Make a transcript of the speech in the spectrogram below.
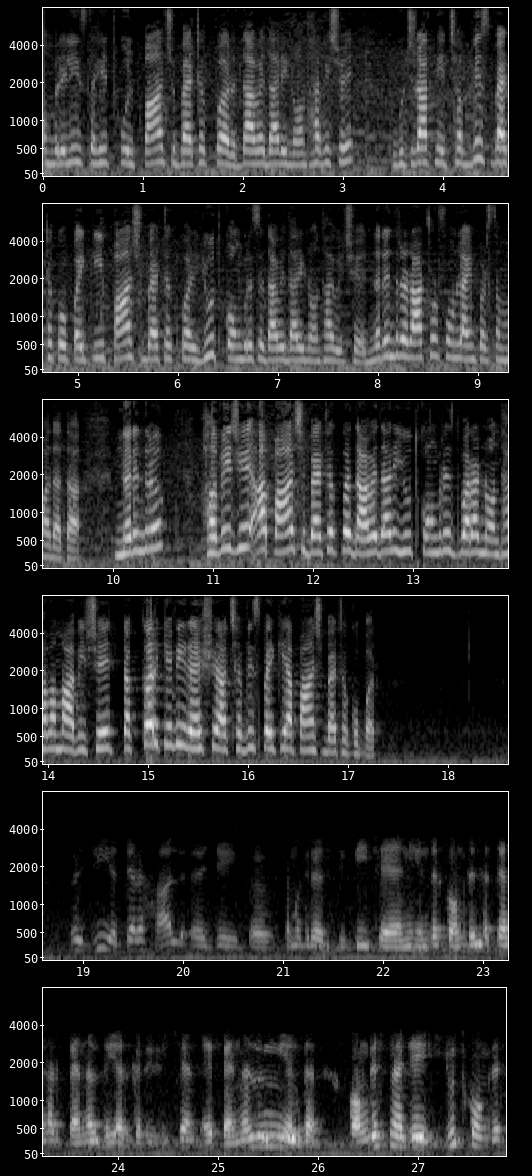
અમરેલી સહિત કુલ પાંચ બેઠક પર દાવેદારી નોંધાવી છે. ગુજરાતની છવ્વીસ બેઠકો પૈકી પાંચ બેઠક પર યુથ કોંગ્રેસે દાવેદારી નોંધાવી છે. નરેન્દ્ર રાઠોડ ફોન લાઇન પર સંવાદદાતા. નરેન્દ્ર, હવે જે આ પાંચ બેઠક પર દાવેદારી યુથ કોંગ્રેસ દ્વારા નોંધાવવામાં આવી છે, ટક્કર કેવી રહેશે આ છવ્વીસ પૈકી આ પાંચ બેઠકો પર? જી, અત્યારે હાલ જે સમગ્ર સ્થિતિ છે, એની અંદર કોંગ્રેસ અત્યારે હાલ પેનલ તૈયાર કરી રહી છે એ પેનલની અંદર કોંગ્રેસના જે યુથ કોંગ્રેસ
